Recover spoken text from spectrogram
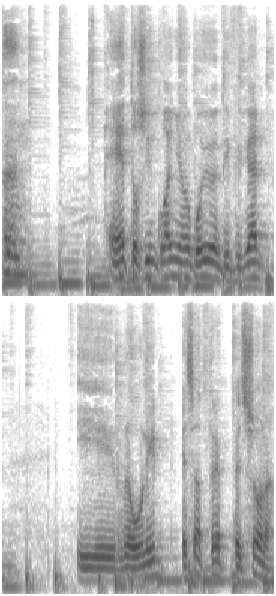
En estos cinco años he podido identificar y reunir esas tres personas.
